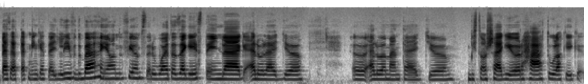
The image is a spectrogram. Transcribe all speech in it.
betettek minket egy liftbe, ilyen filmszerű volt az egész tényleg, elől egy, elől ment egy biztonsági őr hátul, akik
